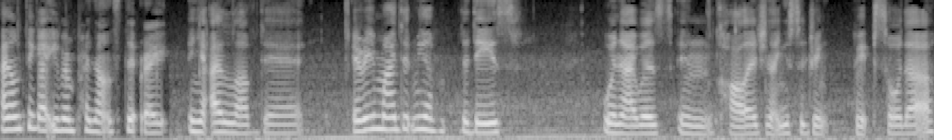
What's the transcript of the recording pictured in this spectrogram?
I don't think I even pronounced it right. And yeah, I loved it. It reminded me of the days when I was in college and I used to drink grape soda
